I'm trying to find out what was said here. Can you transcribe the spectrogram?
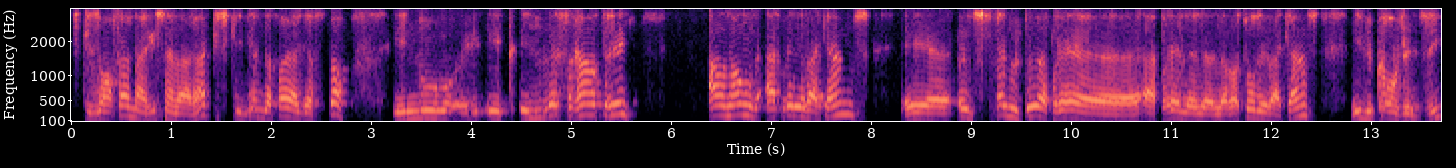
ce qu'ils ont fait à Marie-Saint-Laurent, puis ce qu'ils viennent de faire à Gaston. Ils nous, ils, ils nous laissent rentrer en onde après les vacances et euh, une semaine ou deux après, euh, après le, le- le retour des vacances, ils nous congédient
